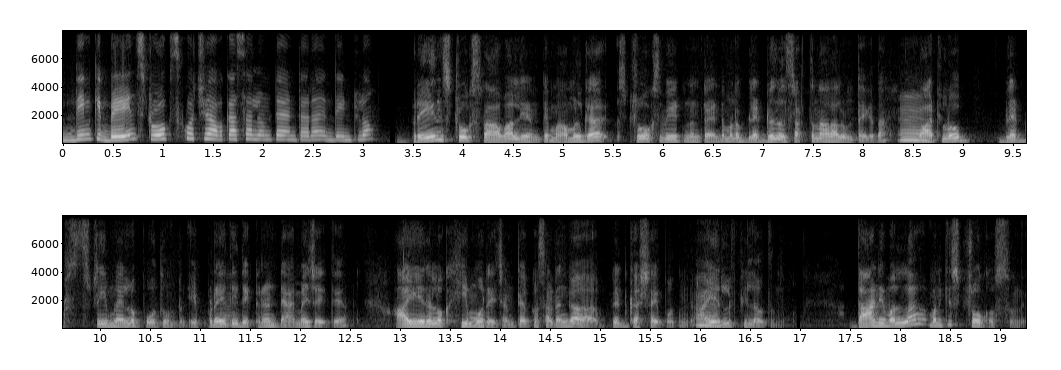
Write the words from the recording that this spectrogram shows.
దీనికి బ్రెయిన్ స్ట్రోక్స్కి వచ్చే అవకాశాలు ఉంటాయంటారా దీంట్లో? బ్రెయిన్ స్ట్రోక్స్ రావాలి అంటే మామూలుగా స్ట్రోక్స్ వేటిని అంటే మన బ్లడ్ వెజల్స్ రక్తనాళాలు ఉంటాయి కదా. వాటిలో బ్లడ్ స్ట్రీమ్ లైన్లో పోతూ ఉంటుంది. ఎప్పుడైతే ఇది ఎక్కడైనా డ్యామేజ్ అయితే ఆ ఏరియాలో ఒక హీమోరేజ్ అంటే ఒక సడన్గా బ్లడ్ గష్ అయిపోతుంది. ఆ. ఏరియాలో ఫిల్ అవుతుంది. దానివల్ల మనకి స్ట్రోక్ వస్తుంది.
